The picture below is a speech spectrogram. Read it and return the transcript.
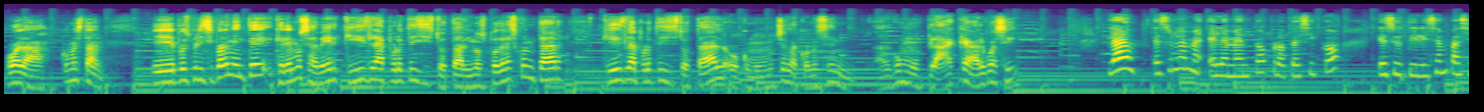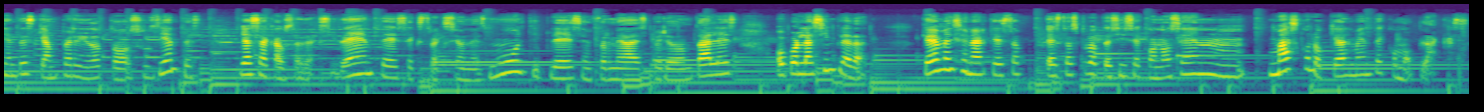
Hola, ¿cómo están? Eh, pues principalmente queremos saber qué es la prótesis total. ¿Nos podrás contar qué es la prótesis total o como muchos la conocen, algo como placa, algo así? Claro, es un elemento protésico que se utiliza en pacientes que han perdido todos sus dientes, ya sea a causa de accidentes, extracciones múltiples, enfermedades periodontales o por la simple edad. Cabe mencionar que estas prótesis se conocen más coloquialmente como placas.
